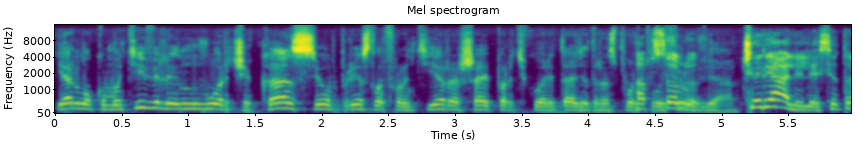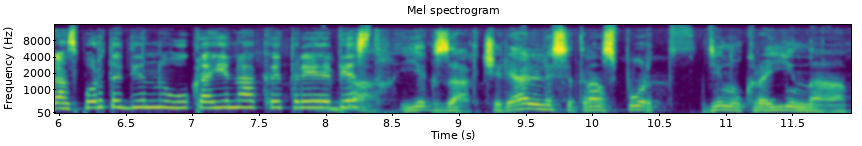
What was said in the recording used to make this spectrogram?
iar locomotivele în orice caz se opresc la frontieră, așa e particularitatea transportului Absolut. feroviar. Cerealele se transportă din Ucraina către vest? Da, exact. Cerealele se transport din Ucraina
